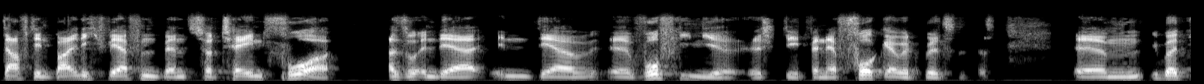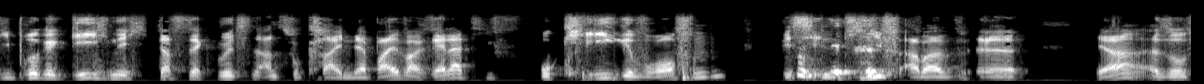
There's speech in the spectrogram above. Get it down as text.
darf den Ball nicht werfen, wenn Certain vor, also in der, in der äh, Wurflinie äh, steht, wenn er vor Garrett Wilson ist. Ähm, über die Brücke gehe ich nicht, das Zach Wilson anzukreiden. Der Ball war relativ okay geworfen, bisschen tief, aber äh, ja, also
